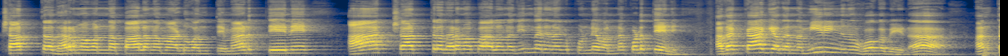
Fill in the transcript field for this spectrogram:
ಕ್ಷಾತ್ರ ಧರ್ಮವನ್ನು ಪಾಲನ ಮಾಡುವಂತೆ ಮಾಡುತ್ತೇನೆ. ಆ ಕ್ಷಾತ್ರ ಧರ್ಮ ಪಾಲನದಿಂದ ನಿನಗೆ ಪುಣ್ಯವನ್ನ ಕೊಡುತ್ತೇನೆ. ಅದಕ್ಕಾಗಿ ಅದನ್ನು ಮೀರಿ ನೀನು ಹೋಗಬೇಡ ಅಂತ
